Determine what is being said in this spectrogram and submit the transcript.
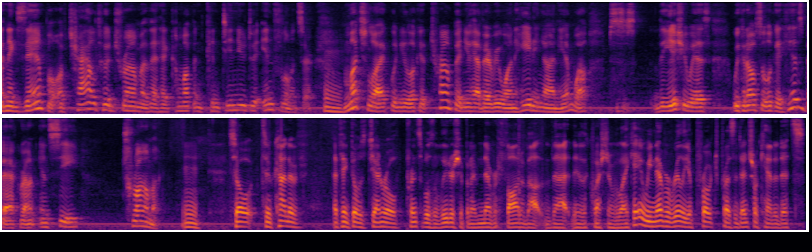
an example of childhood trauma that had come up and continued to influence her. Hmm. Much like when you look at Trump and you have everyone hating on him, well, the issue is we could also look at his background and see trauma. Hmm. So to kind of, I think those general principles of leadership, and I've never thought about that. You know, the question of like, hey, we never really approach presidential candidates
